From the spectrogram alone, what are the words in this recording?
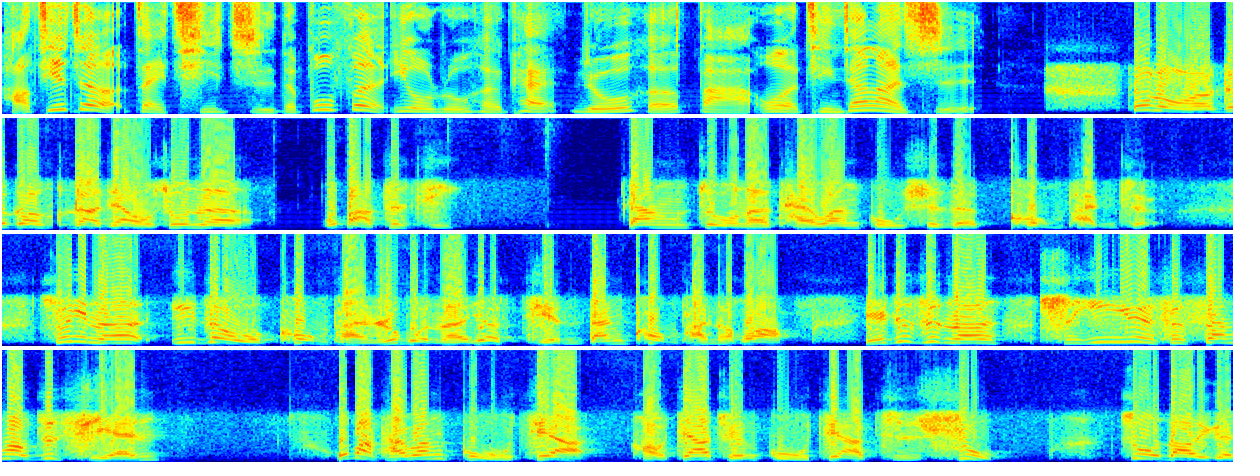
好，接着在期指的部分又如何看？如何把握？请江老师。周总呢就告诉大家，我说呢，我把自己当做呢台湾股市的控盘者，所以呢，依照我控盘，如果呢要简单控盘的话，也就是呢十一月十三号之前，我把台湾股价好加权股价指数做到一个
